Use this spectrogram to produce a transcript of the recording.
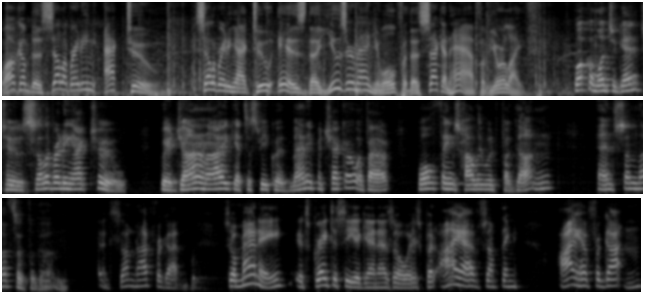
Welcome to Celebrating Act Two. Celebrating Act Two is the user manual for the second half of your life. Welcome once again to Celebrating Act Two, where John and I get to speak with Manny Pacheco about all things Hollywood forgotten and some not so forgotten. and some not forgotten. So, Manny, it's great to see you again as always, but I have something I have forgotten,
